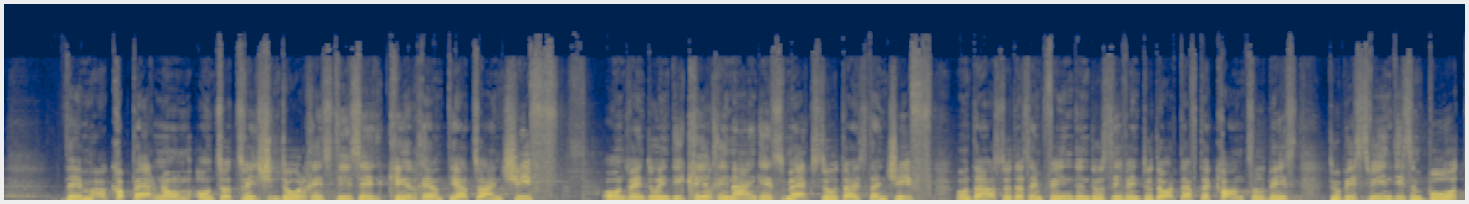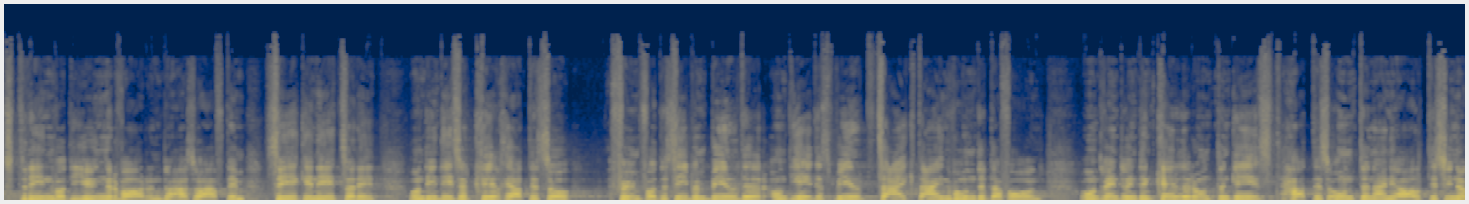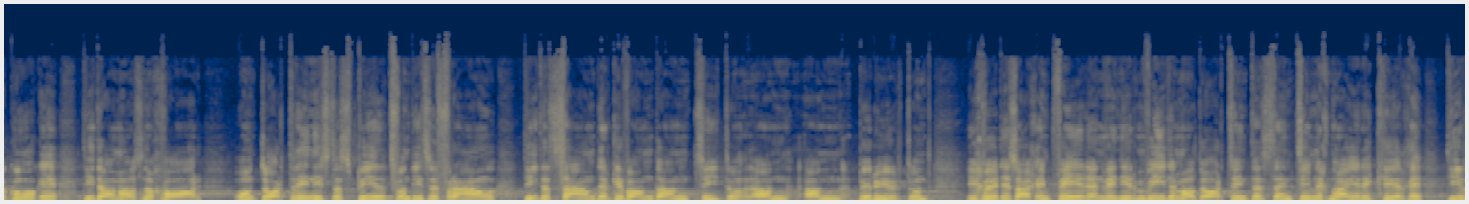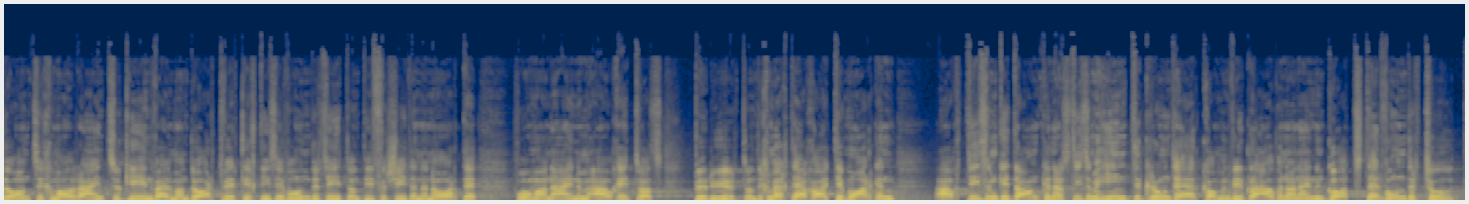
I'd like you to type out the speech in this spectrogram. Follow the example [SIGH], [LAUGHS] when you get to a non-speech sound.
dem Kapernum und so zwischendurch ist diese Kirche und die hat so ein Schiff und wenn du in die Kirche hineingehst, merkst du, da ist ein Schiff und da hast du das Empfinden, du, wenn du dort auf der Kanzel bist, du bist wie in diesem Boot drin, wo die Jünger waren, also auf dem See Genezareth. Und in dieser Kirche hat es so fünf oder sieben Bilder und jedes Bild zeigt ein Wunder davon. Und wenn du in den Keller unten gehst, hat es unten eine alte Synagoge, die damals noch war. Und dort drin ist das Bild von dieser Frau, die das Saum der Gewand anzieht, an, an berührt. Und ich würde es euch empfehlen, wenn ihr wieder mal dort sind, das ist eine ziemlich neuere Kirche, die lohnt sich mal reinzugehen, weil man dort wirklich diese Wunder sieht und die verschiedenen Orte, wo man einem auch etwas berührt. Und ich möchte auch heute Morgen auch diesem Gedanken, aus diesem Hintergrund herkommen. Wir glauben an einen Gott, der Wunder tut.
